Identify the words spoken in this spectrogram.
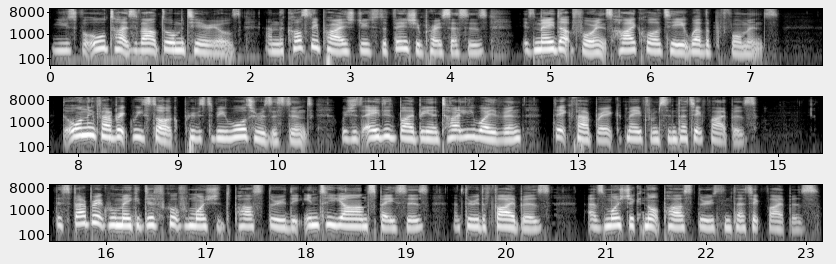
used for all types of outdoor materials and the costly price due to the finishing processes is made up for in its high quality weather performance. The awning fabric we stock proves to be water resistant, which is aided by being a tightly woven, thick fabric made from synthetic fibres. This fabric will make it difficult for moisture to pass through the inter-yarn spaces and through the fibres, as moisture cannot pass through synthetic fibres.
